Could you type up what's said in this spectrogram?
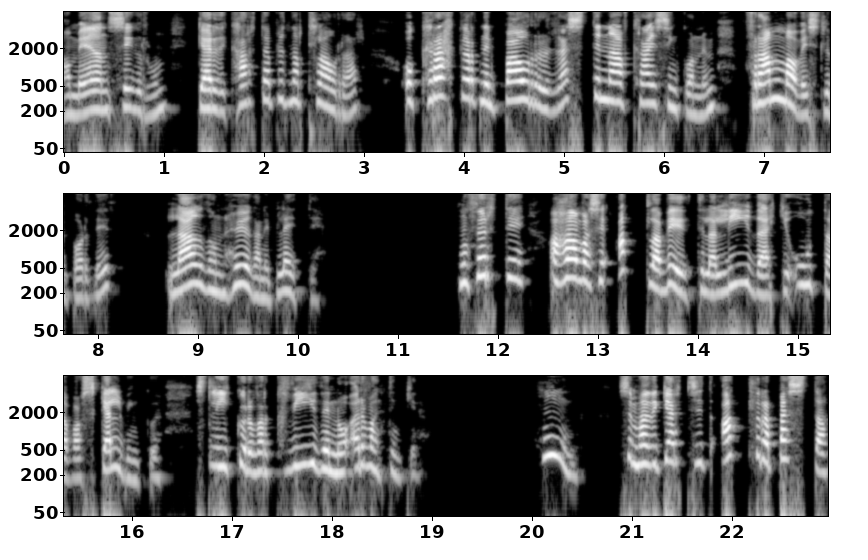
Á meðan Sigrún gerði kartaflutnar klárar og krakkarnir báru restina af kræsingunum fram á veisluborðið, lagði hún hugan í bleiti. Hún þurfti að hafa sig alla við til að líða ekki út af á skelvingu, slíkur var kvíðin og örvendingin. Hún sem hafi gert sitt allra besta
